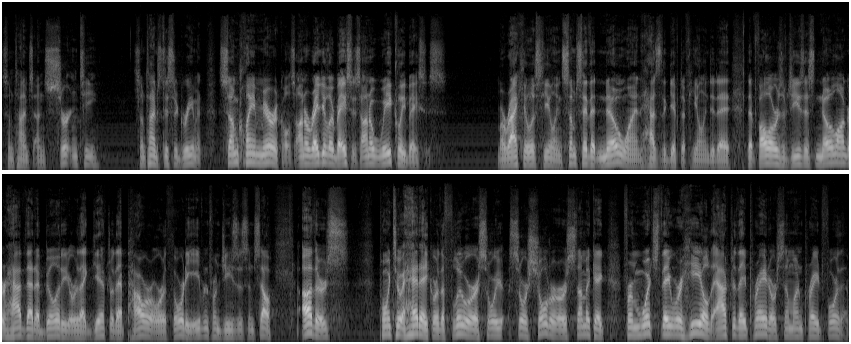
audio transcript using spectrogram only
sometimes uncertainty, sometimes disagreement. Some claim miracles on a regular basis, on a weekly basis. Miraculous healing. Some say that no one has the gift of healing today, that followers of Jesus no longer have that ability or that gift or that power or authority, even from Jesus himself. Others point to a headache or the flu or a sore, sore shoulder or a stomach ache from which they were healed after they prayed or someone prayed for them.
